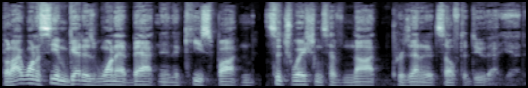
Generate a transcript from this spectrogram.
but I want to see him get his one at bat in a key spot, and situations have not presented itself to do that yet.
